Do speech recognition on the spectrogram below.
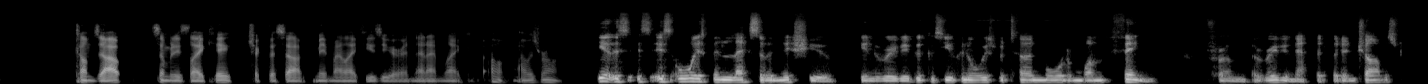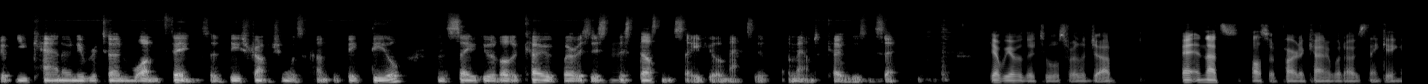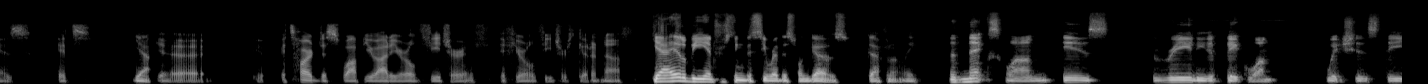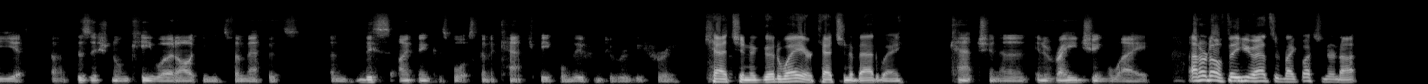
comes out, somebody's like, "Hey, check this out, made my life easier," and then I'm like, "Oh, I was wrong." Yeah, this it's, it's always been less of an issue in Ruby because you can always return more than one thing from a Ruby method, but in JavaScript you can only return one thing. So destruction was kind of a big deal and saved you a lot of code, whereas this Mhm. this doesn't save you a massive amount of code, as you say. Yeah, we have other tools for the job, and, and that's also part of kind of what I was thinking is it's Yeah. uh, it's hard to swap you out of your old feature if if your old feature is good enough. Yeah, it'll be interesting to see where this one goes. Definitely. The next one is really the big one, which is the uh, positional and keyword arguments for methods. And this, I think, is what's going to catch people moving to Ruby 3. Catch in a good way or catch in a bad way. catch in an enraging way. I don't know if you answered my question or not.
